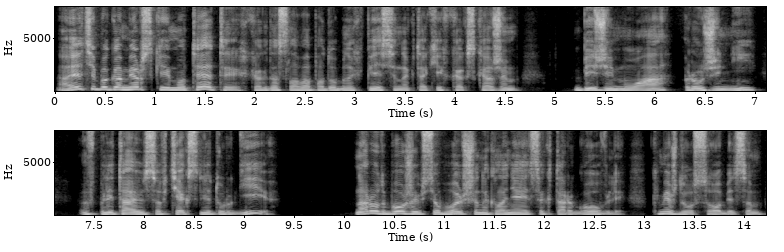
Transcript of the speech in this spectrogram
А эти богомерзкие мотеты, когда слова подобных песенок, таких как, скажем, «Бижимуа», «Рожени», вплетаются в текст литургии, народ Божий все больше наклоняется к торговле, к междоусобицам.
